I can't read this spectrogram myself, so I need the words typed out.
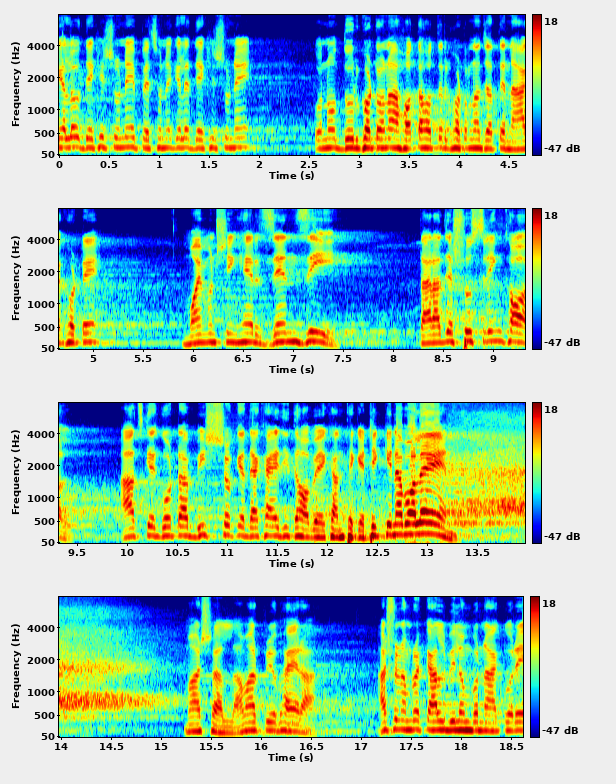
গেলেও দেখে শুনে, পেছনে গেলে দেখে শুনে কোনো দুর্ঘটনা, হতাহতের ঘটনা যাতে না ঘটে। ময়মনসিংহের জেনজি তারা যে সুশৃঙ্খল, আজকে গোটা বিশ্বকে দেখাই দিতে হবে এখান থেকে। ঠিক কিনা বলেন? মার্শাল আমার প্রিয় ভাইয়েরা, আসুন আমরা কাল বিলম্ব না করে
